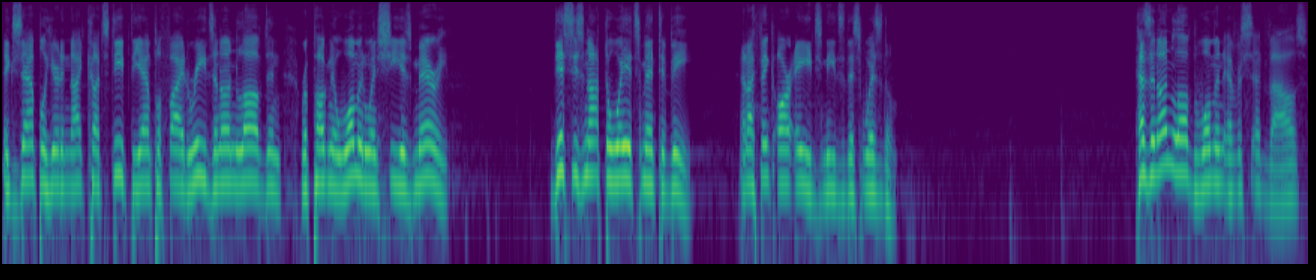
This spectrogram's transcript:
example here tonight cuts deep. The Amplified reads An unloved and repugnant woman when she is married. This is not the way it's meant to be. And I think our age needs this wisdom. Has an unloved woman ever said vows?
